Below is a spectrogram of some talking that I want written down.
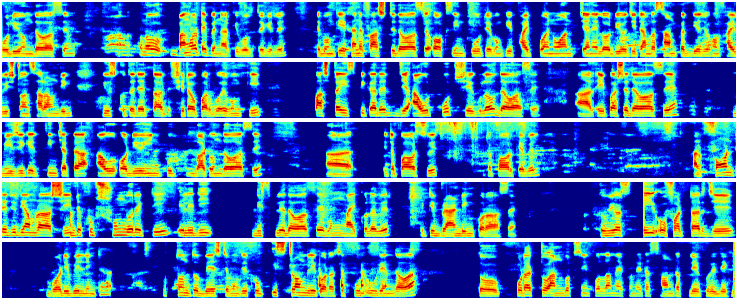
ভলিউম দেওয়া আছে। কোনো বাংলা টাইপের না আর কি বলতে গেলে। এবং কি এখানে ফার্স্টে দেওয়া আছে অক্স ইনপুট এবং কি five point one channel audio যেটা আমরা সাউন্ড কার্ড দিয়ে যখন ফাইভ স্টোন সারাউন্ডিং ইউজ করতে চাই তার, সেটাও পারব। এবং কি পাঁচটা স্পিকারের যে আউটপুট সেগুলোও দেওয়া আছে। আর এই পাশে দেওয়া আছে মিউজিকের তিন চারটা অডিও ইনপুট বাটন দেওয়া আছে। আর এটা পাওয়ার সুইচ এটা পাওয়ার কেবল আর ফ্রন্টে যদি আমরা আসি এটা খুব সুন্দর একটি এলইডি ডিসপ্লে দেওয়া আছে এবং মাইক্রোলেভের একটি ব্র্যান্ডিং করা আছে। তো ভিউয়ার্স এই অফারটার যে বডি বিল্ডিংটা অত্যন্ত বেস্ট এবং খুব স্ট্রংলি করা আছে ফুল উডেন দেওয়া। তো প্রোডাক্ট তো আনবক্সিং করলাম এখন এটা সাউন্ডটা প্লে করে দেখি।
